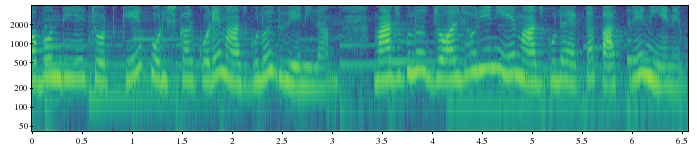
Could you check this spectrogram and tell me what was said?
লবণ দিয়ে চটকে পরিষ্কার করে মাছগুলো ধুয়ে নিলাম। মাছগুলো জল ঝরিয়ে নিয়ে মাছগুলো একটা পাত্রে নিয়ে নেব।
